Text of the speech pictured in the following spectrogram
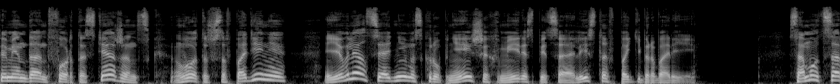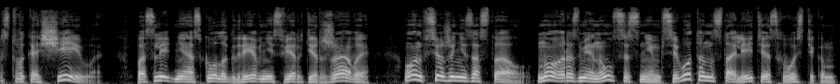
комендант форта Стяженск, вот уж совпадение, являлся одним из крупнейших в мире специалистов по гипербории. Само царство Кощеева, последний осколок древней сверхдержавы, он все же не застал, но разминулся с ним всего-то на столетие с хвостиком.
